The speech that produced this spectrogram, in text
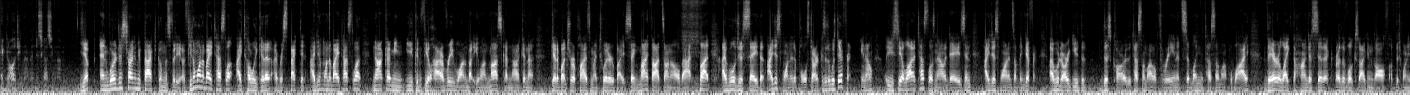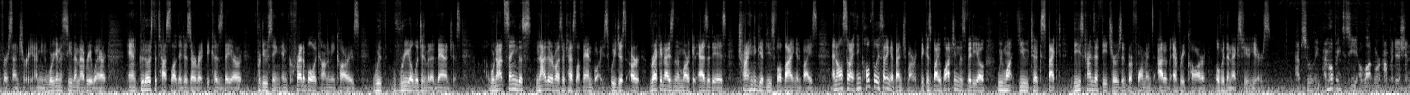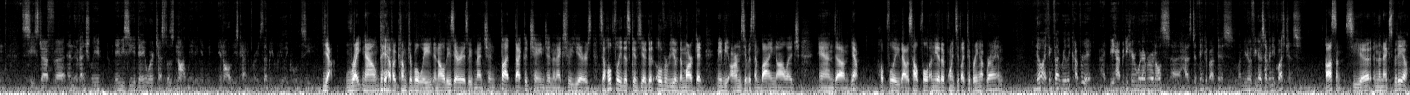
acknowledging them and discussing them. Yep, and we're just trying to be practical in this video. If you don't want to buy a Tesla, I totally get it. I respect it. I didn't want to buy a Tesla. Not, I mean, you can feel however you want about Elon Musk. I'm not gonna get a bunch of replies on my Twitter by saying my thoughts on all that. But I will just say that I just wanted a Polestar because it was different. You know, you see a lot of Teslas nowadays, and I just wanted something different. I would argue that this car, the Tesla Model 3 and its sibling, the Tesla Model Y, they're like the Honda Civic or the Volkswagen Golf of the 21st century. I mean, we're going to see them everywhere. And kudos to Tesla, they deserve it because they are producing incredible economy cars with real legitimate advantages we're not saying this, neither of us are Tesla fanboys. We just are recognizing the market as it is, trying to give useful buying advice, and also I think hopefully setting a benchmark because by watching this video, we want you to expect these kinds of features and performance out of every car over the next few years. Absolutely. I'm hoping to see a lot more competition, see stuff, uh, and eventually maybe see a day where Tesla's not leading in, in all these categories. That'd be really cool to see. Yeah, Right now, they have a comfortable lead in all these areas we've mentioned, but that could change in the next few years. So hopefully, this gives you a good overview of the market, maybe arms you with some buying knowledge, and um, yeah, hopefully that was helpful. Any other points you'd like to bring up, Ryan? No, I think that really covered it. I'd be happy to hear what everyone else uh, has to think about this. Let me know if you guys have any questions. Awesome. See you in the next video.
